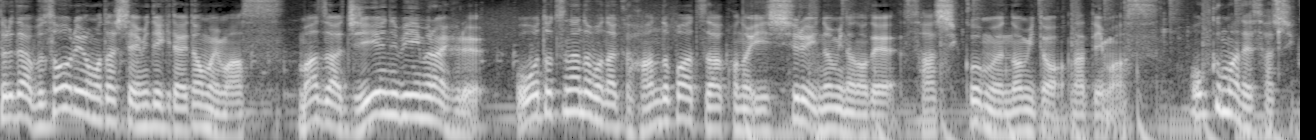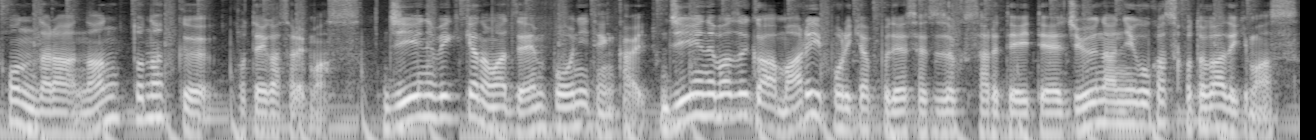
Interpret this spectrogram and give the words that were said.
それでは武装量を持たせて見ていきたいと思います。まずは GN ビームライフル。凹凸などもなくハンドパーツはこの1種類のみなので差し込むのみとなっています。奥まで差し込んだらなんとなく固定がされます。GN ビッグキャノンは前方に展開。GN バズーカは丸いポリキャップで接続されていて柔軟に動かすことができます。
